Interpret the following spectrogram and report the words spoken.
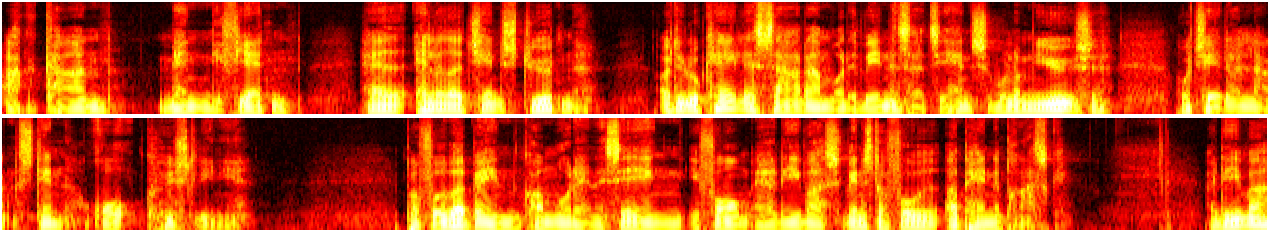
Akka Khan, manden i fjatten, havde allerede tjent styrtende, og det lokale sardar måtte vende sig til hans voluminøse hoteller langs den rå kystlinje. På fodboldbanen kom moderniseringen i form af Rivas venstrefod og pandebræsk. Riva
